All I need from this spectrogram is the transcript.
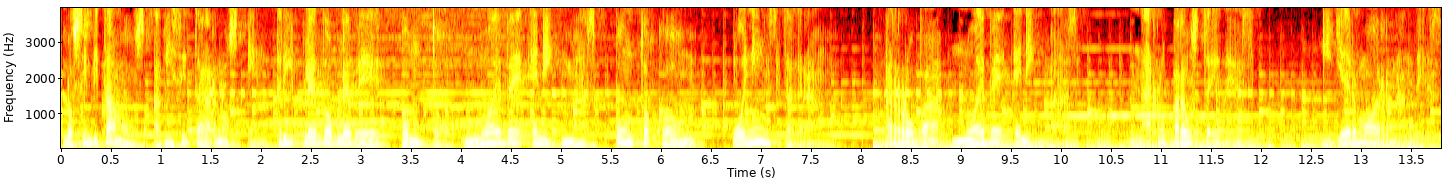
Los invitamos a visitarnos en www.9enigmas.com o en Instagram arroba 9 enigmas. Narro para ustedes Guillermo Hernández.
